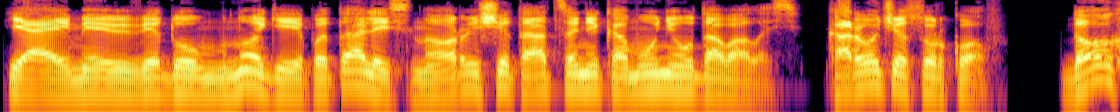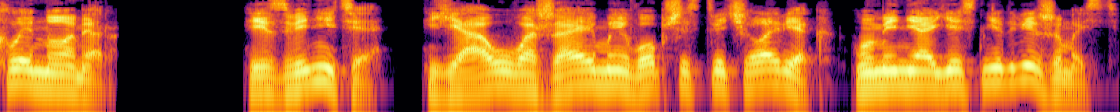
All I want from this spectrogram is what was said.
Я имею в виду, многие пытались, но рассчитаться никому не удавалось. Короче, Сурков, дохлый номер. Извините, я уважаемый в обществе человек, у меня есть недвижимость.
